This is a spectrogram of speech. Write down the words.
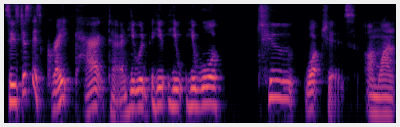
so he's just this great character. And he would he he he wore two watches on one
